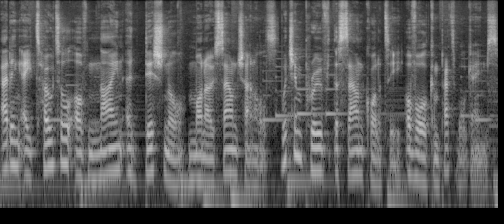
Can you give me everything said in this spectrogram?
adding a total of 9 additional mono sound channels, which improved the sound quality of all compatible games.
